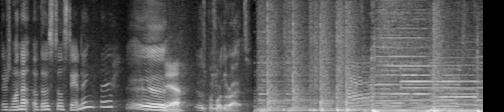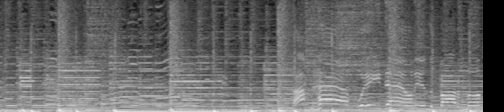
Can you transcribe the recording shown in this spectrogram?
there's one that, of those still standing there. Eh, yeah. It was before the riots. I'm halfway down in the bottom of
